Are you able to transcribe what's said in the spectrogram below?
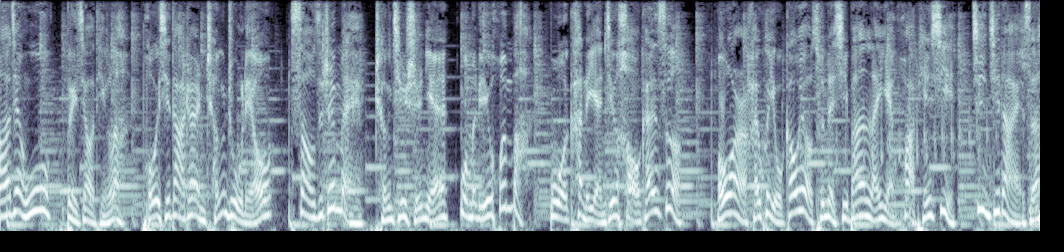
麻将屋被叫停了，婆媳大战成主流。嫂子真美，成亲十年，我们离婚吧。我看的眼睛好干涩。偶尔还会有高要村的戏班来演画片戏，进击的矮子、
